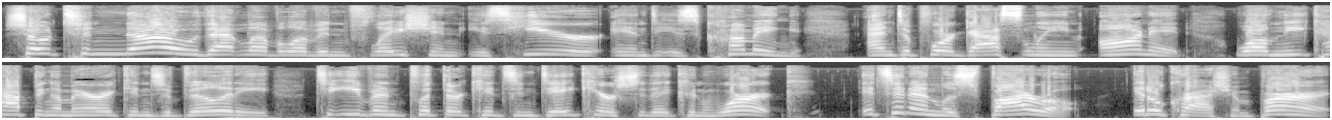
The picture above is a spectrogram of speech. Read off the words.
So, to know that level of inflation is here and is coming, and to pour gasoline on it while kneecapping Americans' ability to even put their kids in daycare so they can work, it's an endless spiral. It'll crash and burn.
